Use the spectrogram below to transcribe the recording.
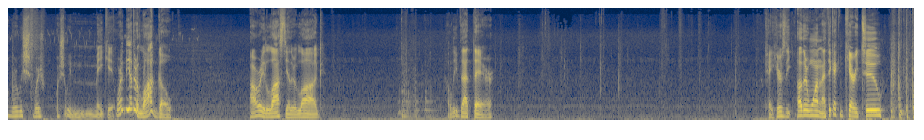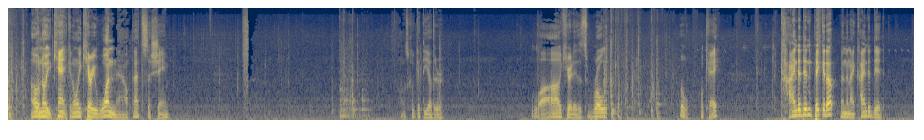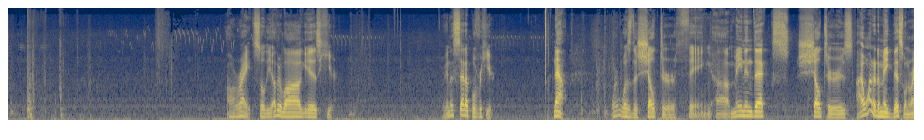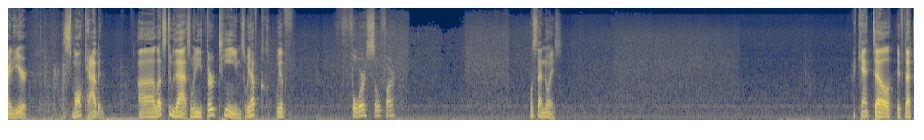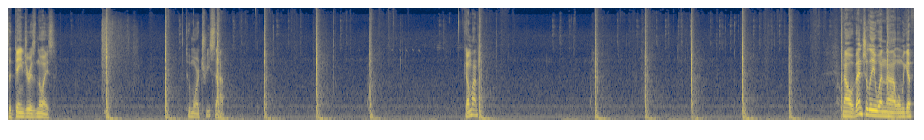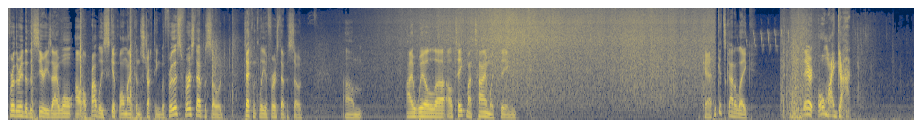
Where we sh where where should we make it? Where'd the other log go? I already lost the other log. I'll leave that there. Okay, here's the other one. I think I can carry two. Oh, no, you can't. You can only carry one now. That's a shame. Let's go get the other log. Here it is. It's rolling. Oh, okay. I kind of didn't pick it up, and then I kind of did. All right, so the other log is here. We're going to set up over here. Now, where was the shelter thing? Uh, main index, shelters. I wanted to make this one right here. Small cabin. Uh, let's do that. So we need 13. So we have we have four so far. What's that noise? I can't tell if that's a dangerous noise. Two more tree sap. Come on. Now, eventually, when uh, when we get further into the series, I won't. I'll, I'll, probably skip all my constructing. But for this first episode, technically a first episode, um, I will. Uh, I'll take my time with things. Okay, I think it's gotta like. There. Oh my god.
